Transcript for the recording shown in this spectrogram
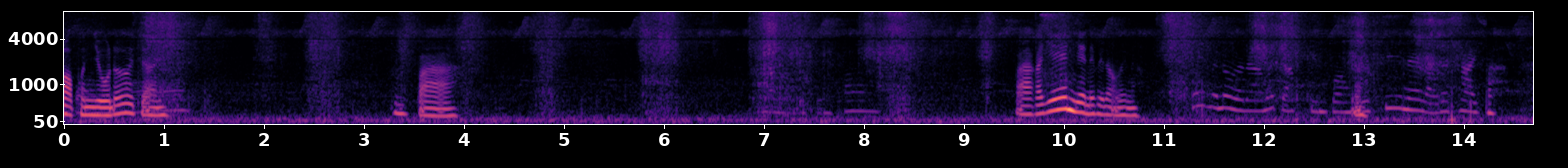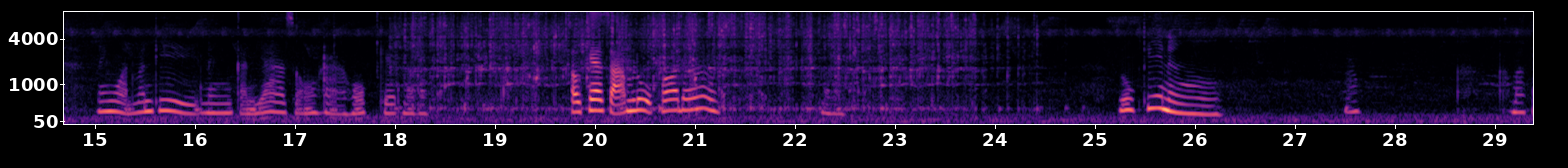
รอบๆเพิ่นอยู่เด้อจ้ะนี่เป็นปลาปลาก็เย็นเย็นเลยพี่น้องเลยนะเฮ้ยแม่น้องระดามาจับปิงปองที่ในหลายทายในงวดวันที่หนึ่งกันยาสองหาหกเกตนะคะ เอาแค่สามลูกพอเด้อนะคะลูกที่หนึ่งอืม เอามาใก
